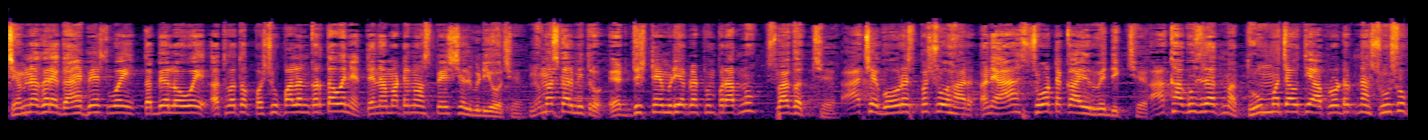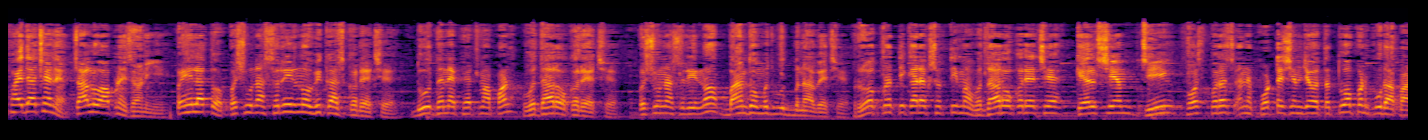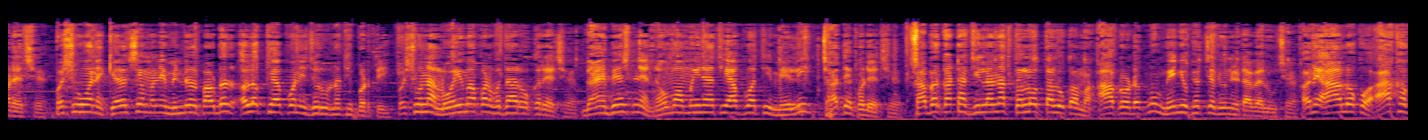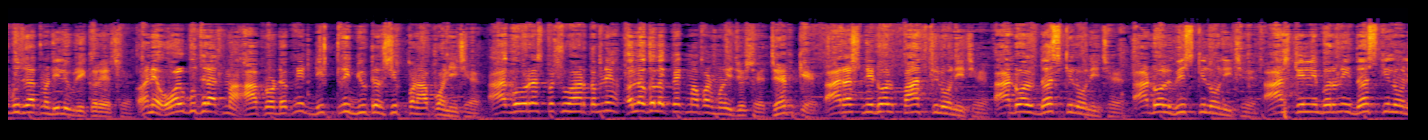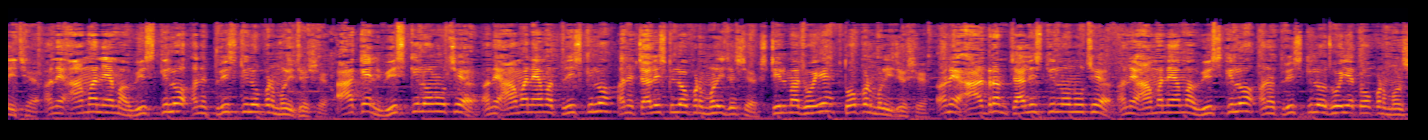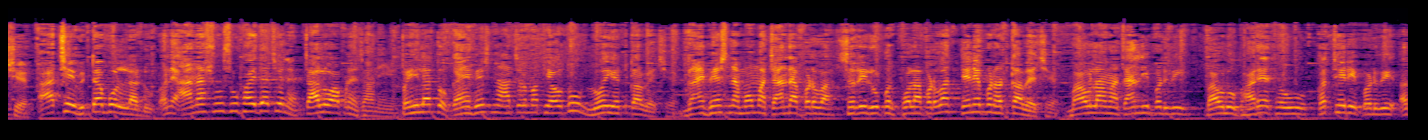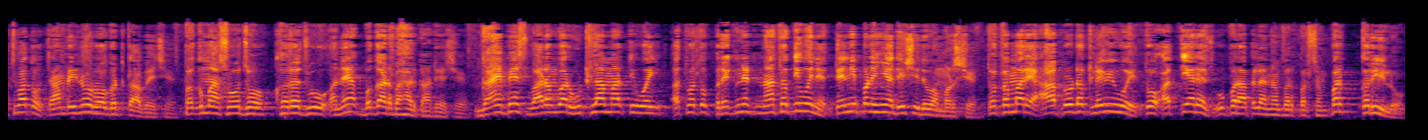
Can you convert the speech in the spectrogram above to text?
જેમના ઘરે ગાય, ભેંસ હોય, તબેલો હોય અથવા તો પશુપાલન કરતા હોય ને, તેના માટેનો સ્પેશિયલ વીડિયો છે. નમસ્કાર મિત્રો at this time media platform પર આપનું સ્વાગત છે. આ છે ગૌરસ પશુ આહાર અને આ સો ટકા આયુર્વેદિક છે. આખા ગુજરાતમાં ધૂમ મચાવતી આ પ્રોડક્ટના શું શું ફાયદા છે ને, ચાલો આપણે જાણીએ. પહેલા તો પશુના શરીરનો વિકાસ કરે છે. દૂધ અને ફેટમાં પણ વધારો કરે છે. પશુના શરીરનો બાંધો મજબૂત બનાવે છે. રોગ પ્રતિકારક શક્તિમાં વધારો કરે છે. કેલ્શિયમ, ઝીંક, ફોસ્ફરસ અને પોટેશિયમ જેવા તત્વો પણ પૂરા પાડે છે. પશુઓને કેલ્શિયમ અને મિનરલ પાવડર અલગથી આપવાની જરૂર નથી પડતી. પશુના લોહીમાં પણ વધારો કરે છે. ગાય ભેંસને નવમા મહિનાથી આપવાથી મેલી જાતે પડે છે. સાબરકાંઠા જિલ્લાના તલોદ તાલુકામાં આ પ્રોડક્ટનું મેન્યુફેક્ચર યુનિટ આવેલું છે. અને આ લોકો આખા ગુજરાતમાં ડિલિવરી કરે છે. અને ઓલ ગુજરાતમાં આ પ્રોડક્ટની ડિસ્ટ્રીબ્યુટરશીપ પણ આપવાની છે. આ ગૌરસ પશુ આહાર તમને અલગ અલગ પેકમાં પણ મળી જશે. જેમ કે, આ રસની ડોલ પાંચ કિલોની છે. આ ડોલ દસ કિલોની છે. આ ડોલ વીસ કિલોની છે. આ સ્ટીલની બરણી દસ કિલોની છે. અને આમાં ને એમાં વીસ કિલો અને ત્રીસ કિલો પણ મળી જશે. આ કેન વીસ કિલોનું છે અને આમાં ને આમાં ત્રીસ કિલો અને ચાલીસ કિલો પણ મળી જશે. સ્ટીલમાં જોઈએ તો પણ મળી જશે. અને આ ડ્રમ ચાલીસ કિલોનું છે અને આમાં ને આમાં વીસ કિલો અને ત્રીસ કિલો જોઈએ તો પણ મળશે. આ છે વિટાબોલ લાડુ. અને આના શું શું ફાયદા છે ને? ચાલો આપણે જાણીએ. પહેલા તો ગાય ભેંસના આંચળમાંથી આવતું લોહી અટકાવે છે. ગાય ભેંસના મોંમાં ચાંદા પડવા, શરીર ઉપર ફોલા પડવા તેને પણ અટકાવે છે. બાવલામાં ચાંદી પડવી, બાવલું ભારે થવું, કથેરી પડવી અથવા તો ચામડીનો રોગ અટકાવે છે. પગમાં સોજો, ખરજવું અને બગાડ બહાર કાઢે છે. ગાય ભેંસ વારંવાર ઉઠલા મારતી હોય અથવા તો પ્રેગ્નેન્ટ ના થતી હોય ને, તેની પણ અહીંયા દેશી દવા મળશે. તો તમારે આ પ્રોડક્ટ લેવી હોય તો અત્યારે જ ઉપર આપેલા નંબર પર સંપર્ક કરી લો.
